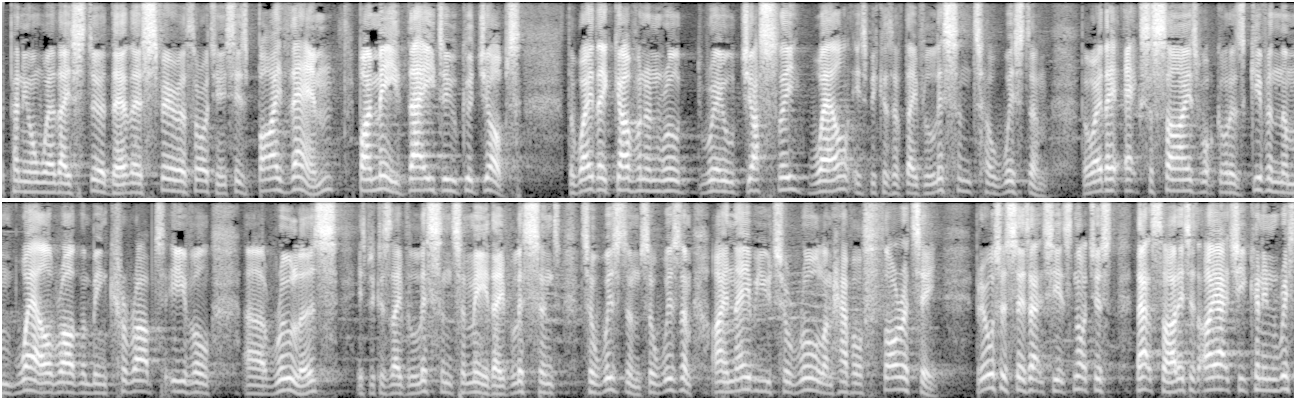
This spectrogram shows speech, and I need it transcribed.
depending on where they stood, their, their sphere of authority. And he says, By them, by me, they do good jobs. The way they govern and rule, rule, justly well is because of they've listened to wisdom. The way they exercise what God has given them well, rather than being corrupt, evil uh, rulers, is because they've listened to me. They've listened to wisdom. So, wisdom, I enable you to rule and have authority. But it also says, actually, it's not just that side. It says, I actually can enrich,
